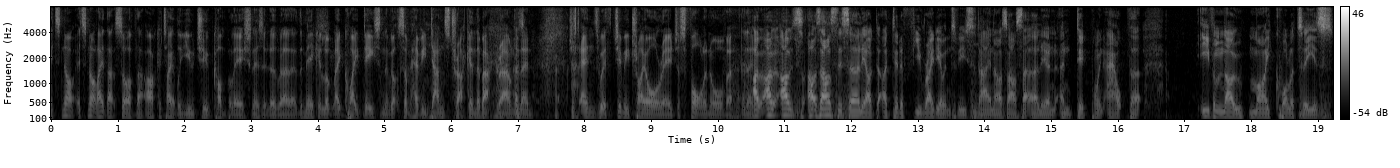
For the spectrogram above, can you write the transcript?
It's not. It's not like that sort of that archetypal YouTube compilation, is it? Where they make it look like quite decent. They've got some heavy dance track in the background, and then just ends with Jimmy Triore just falling over. And then I, I, I was I was asked this earlier. I, d- I did a few radio interviews today, and I was asked that earlier, and, and did point out that even though my quality is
